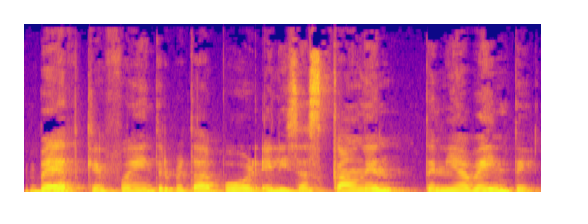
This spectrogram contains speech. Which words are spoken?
Beth, que fue interpretada por Elisa Scanlon, tenía 20,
